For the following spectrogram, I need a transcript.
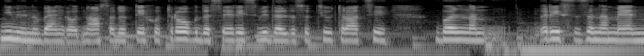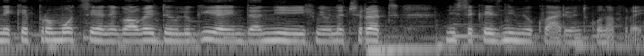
ni imel nobenega odnosa do teh otrok, da se je res videl, da so ti otroci bolj nam, res za namen neke promocije njegove ideologije in da ni jih imel načrt, ni se kaj z njimi ukvarjal in tako naprej.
